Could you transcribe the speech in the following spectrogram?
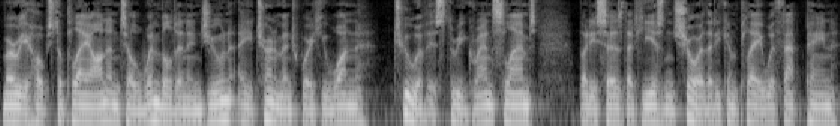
Murray hopes to play on until Wimbledon in June, a tournament where he won two of his three Grand Slams, but he says that he isn't sure that he can play with that pain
